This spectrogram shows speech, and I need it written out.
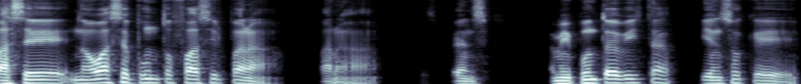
va a ser, no va a ser punto fácil para, para Spence. A mi punto de vista, pienso que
